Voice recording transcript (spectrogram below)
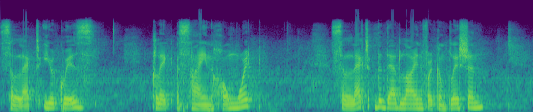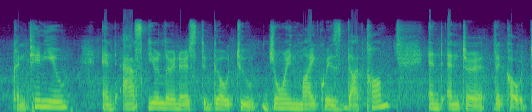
Select your quiz, click Assign Homework, select the deadline for completion, continue, and ask your learners to go to joinmyquiz.com and enter the code.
